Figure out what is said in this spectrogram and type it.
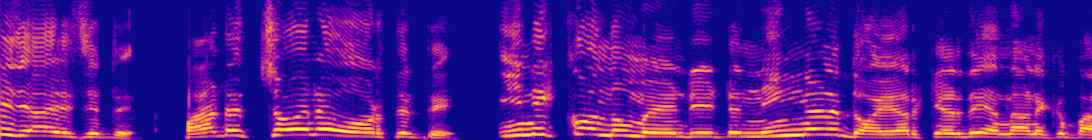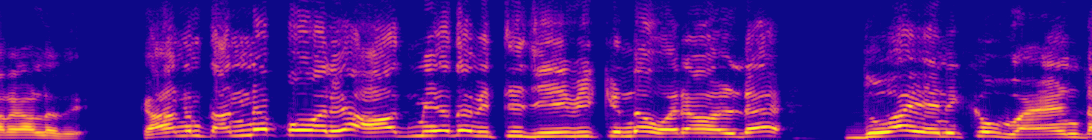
വിചാരിച്ചിട്ട് പടച്ചോനെ ഓർത്തിട്ട് എനിക്കൊന്നും വേണ്ടിയിട്ട് നിങ്ങൾ ദ്വയർക്കരുത് എന്നാണ് എനിക്ക് പറയാനുള്ളത്. കാരണം തന്നെ പോലെ ആത്മീയത വിറ്റ് ജീവിക്കുന്ന ഒരാളുടെ ദ്വ എനിക്ക് വേണ്ട.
